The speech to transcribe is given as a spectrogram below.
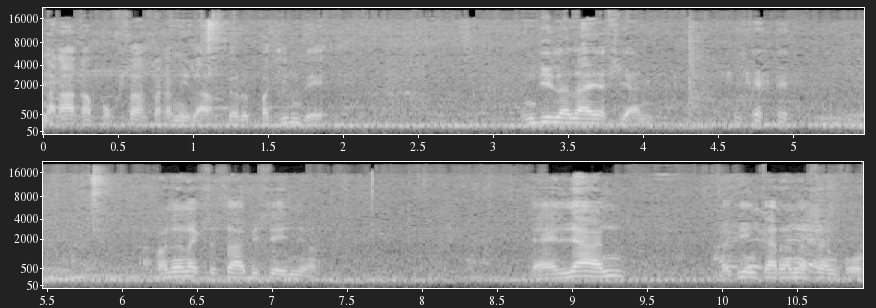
nakakapuksa sa kanila. Pero pag hindi, hindi lalayas yan. Ako na nagsasabi sa inyo. Dahil yan, naging karanasan ko.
